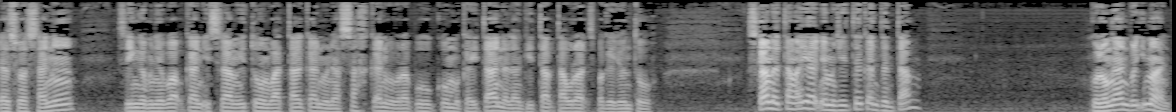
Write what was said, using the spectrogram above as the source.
Dan suasana sehingga menyebabkan Islam itu membatalkan menasahkan beberapa hukum berkaitan dalam kitab Taurat sebagai contoh. Sekarang datang ayat yang menceritakan tentang golongan beriman.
